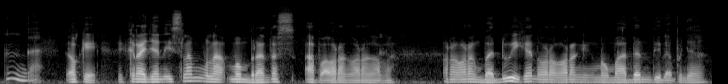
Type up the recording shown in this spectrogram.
Enggak. Oke, kerajaan Islam memberantas apa orang-orang apa? Orang-orang Baduy kan orang-orang yang nomaden tidak punya.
